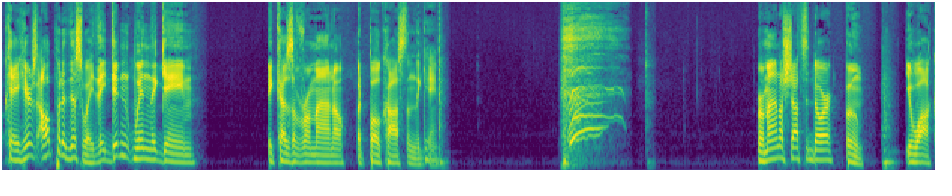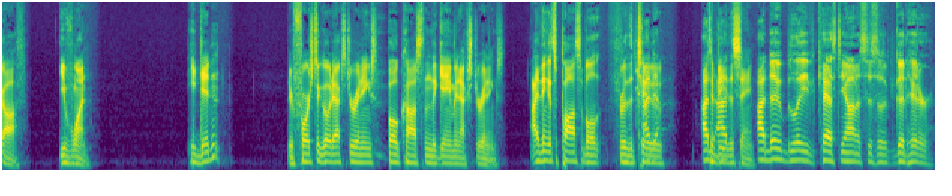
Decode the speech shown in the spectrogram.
Okay, here's I'll put it this way: they didn't win the game because of Romano, but Bo cost them the game. Romano shuts the door, boom, you walk off, you've won. He didn't. You're forced to go to extra innings. Bo cost them the game in extra innings. I think it's possible for the two I to be I- the same. I do believe Castellanos is a good hitter.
